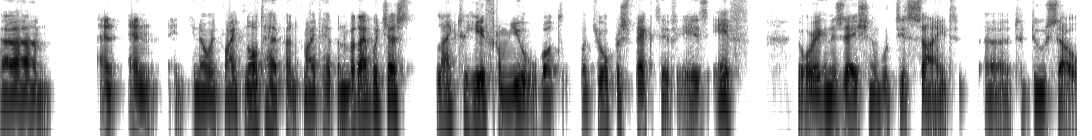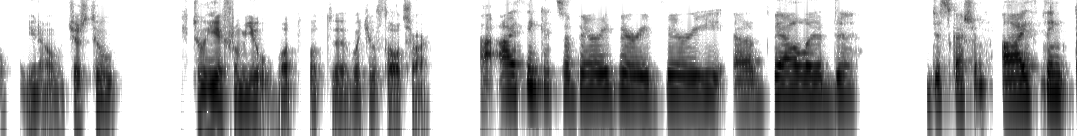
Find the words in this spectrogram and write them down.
Um, and and you know it might not happen, it might happen, but I would just like to hear from you what what your perspective is if the organization would decide uh, to do so. You know, just to to hear from you what what uh, what your thoughts are. I think it's a very, very, very uh, valid discussion. I think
